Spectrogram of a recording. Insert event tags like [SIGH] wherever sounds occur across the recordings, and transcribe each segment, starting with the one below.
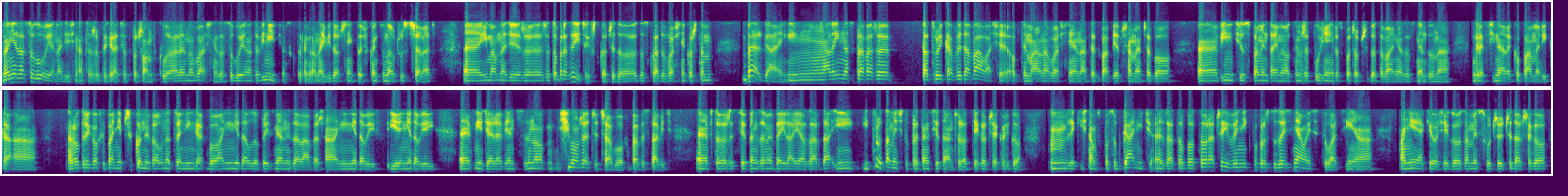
no nie zasługuje na dziś na to, żeby grać od początku, ale no właśnie, zasługuje na to Vinicius, którego najwidoczniej ktoś w końcu nauczył strzelać. E, i mam nadzieję, że, że to Brazylijczyk wskoczy do, do składu właśnie kosztem Belga, I, ale inna sprawa, że ta trójka wydawała się optymalna właśnie na te dwa pierwsze mecze, bo Vinicius, pamiętajmy o tym, że później rozpoczął przygotowania ze względu na grę w finale Copa America, a Rodrygo chyba nie przekonywał na treningach, bo ani nie dał dobrej zmiany za Lawesz, ani nie dał jej, nie dał jej w niedzielę, więc no, siłą rzeczy trzeba było chyba wystawić w towarzystwie Benzemy, Bale'a i Azarda i, i trudno mieć tu pretensje do Ancelottiego, czy jakoś go w jakiś tam sposób ganić za to, bo to raczej wynik po prostu zaistniałej sytuacji, a, a nie jakiegoś jego zamysłu, czy, czy dalszego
